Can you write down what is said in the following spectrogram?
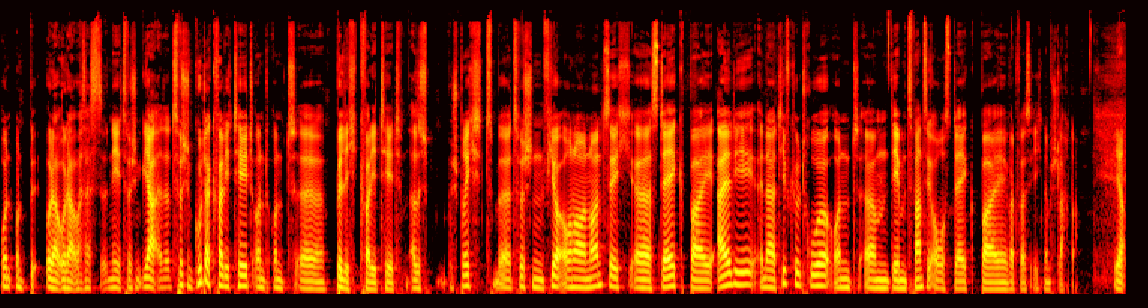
und, und oder oder was heißt nee zwischen ja also zwischen guter Qualität und und äh, Billigqualität also sp sprich äh, zwischen 4,99 Euro äh, Steak bei Aldi in der Tiefkühltruhe und ähm, dem 20 Euro Steak bei was weiß ich einem Schlachter Ja.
